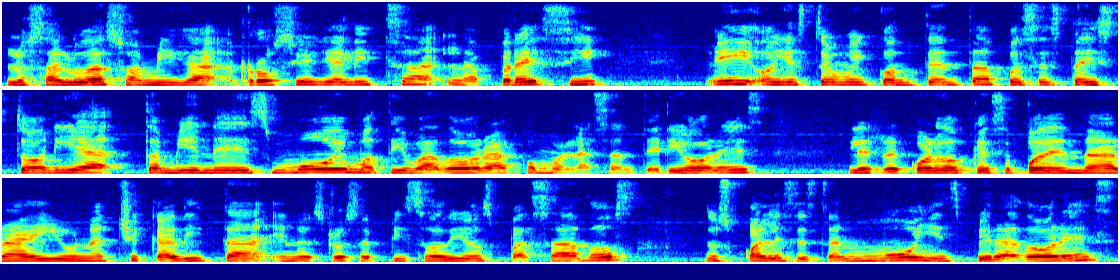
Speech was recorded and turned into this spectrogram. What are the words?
Los saluda su amiga Rocío Yalitza, la Presi, y hoy estoy muy contenta, pues esta historia también es muy motivadora como las anteriores. Les recuerdo que se pueden dar ahí una checadita en nuestros episodios pasados, los cuales están muy inspiradores.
